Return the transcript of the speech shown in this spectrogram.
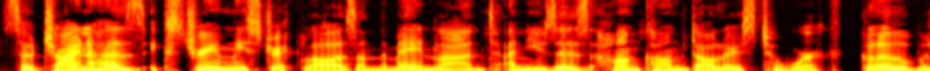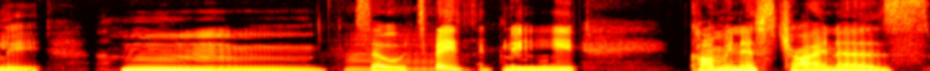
So, China has extremely strict laws on the mainland and uses Hong Kong dollars to work globally. Hmm. hmm. So, it's hmm. basically communist China's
